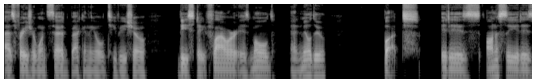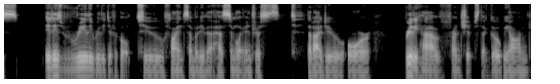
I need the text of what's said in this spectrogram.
As Frasier once said back in the old TV show, the state flower is mold and mildew but it is honestly it is it is really really difficult to find somebody that has similar interests that I do or really have friendships that go beyond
